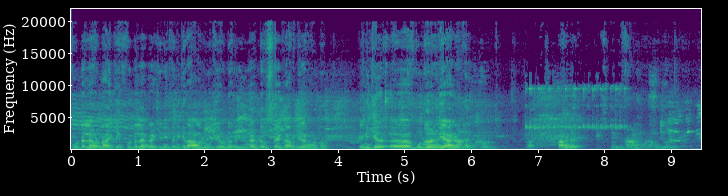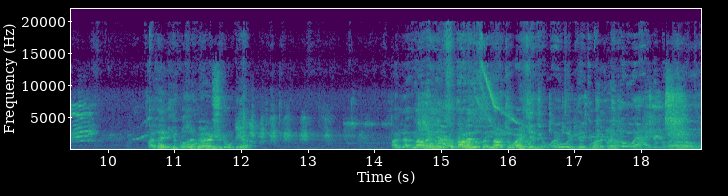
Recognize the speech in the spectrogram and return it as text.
ഫുഡെല്ലാം ഉണ്ടാക്കി ഫുഡെല്ലാം കഴിച്ചു ഇനിയിപ്പോൾ എനിക്ക് നാളെ ഡ്യൂട്ടി ഉണ്ട്. റീനു രണ്ട് ദിവസത്തേക്ക് അവധിയാണ് കേട്ടോ. എനിക്ക് ബുധനും വ്യാഴം ആർക്ക് അല്ല എനിക്ക് ബുധനും വ്യാഴം എനിക്ക് ഡ്യൂട്ടിയാ അല്ല നാളെ ദിവസം? നാളെ ദിവസം? നാളെ ചൊവ്വാഴ്ചയല്ലേ? ഓ എനിക്ക് മാറിപ്പോയാ ചൊവ്വയായിരുന്നു. ആ, ഓ.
